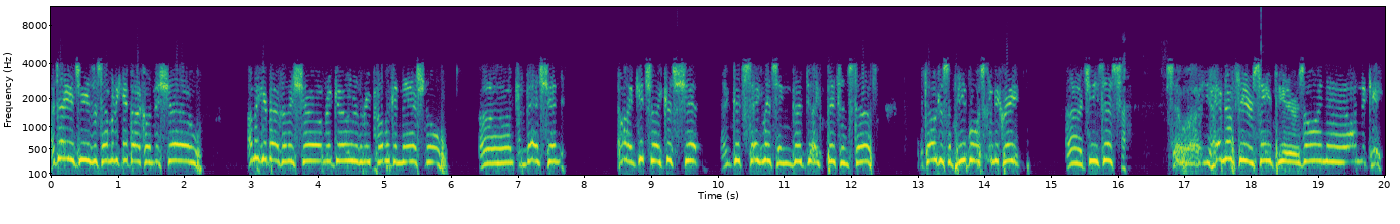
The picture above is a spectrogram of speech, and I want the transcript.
I tell you, Jesus, I'm going to get back on the show. I'm gonna get back on the show. I'm gonna go to the Republican National uh, Convention. I'm gonna get you like good shit and good segments and good like bits and stuff. I talk to some people. It's gonna be great. Uh, Jesus. so uh, you have no fear. St. Peter is on uh, on the gate.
